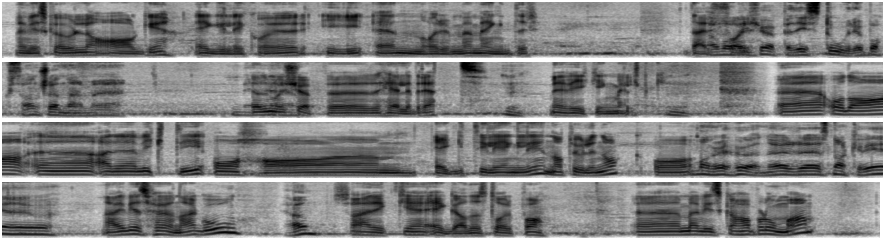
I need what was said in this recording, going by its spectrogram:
Men vi skal jo lage eggelikør i enorme mengder. Da må vi kjøpe de store boksene, skjønner jeg. med... ja, Du må kjøpe hele brett Mm. med vikingmelk. Eh, og da eh, er det viktig å ha mm, egg tilgjengelig, naturlig nok. Hvor mange høner eh, snakker vi? Nei, hvis høna er god, så er det ikke egga det står på. Eh, men vi skal ha plomma.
